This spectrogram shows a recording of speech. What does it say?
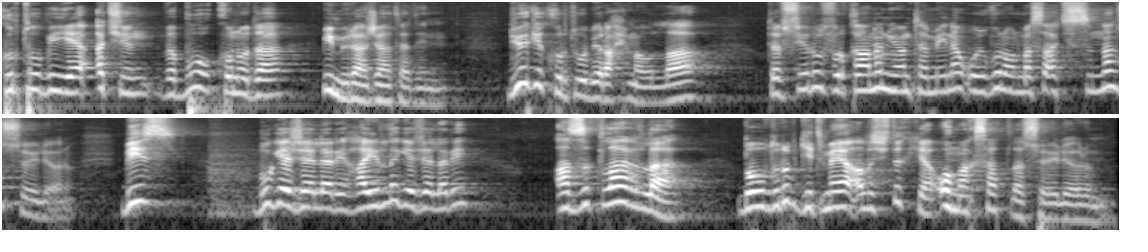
Kurtubi'ye açın ve bu konuda bir müracaat edin. Diyor ki Kurtubi rahmeullah Tefsirul Furkan'ın yöntemine uygun olması açısından söylüyorum. Biz bu geceleri, hayırlı geceleri azıklarla doldurup gitmeye alıştık ya o maksatla söylüyorum.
